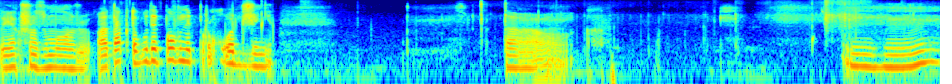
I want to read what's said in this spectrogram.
Якщо зможу. А так то буде повне проходження. Так. Угу.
